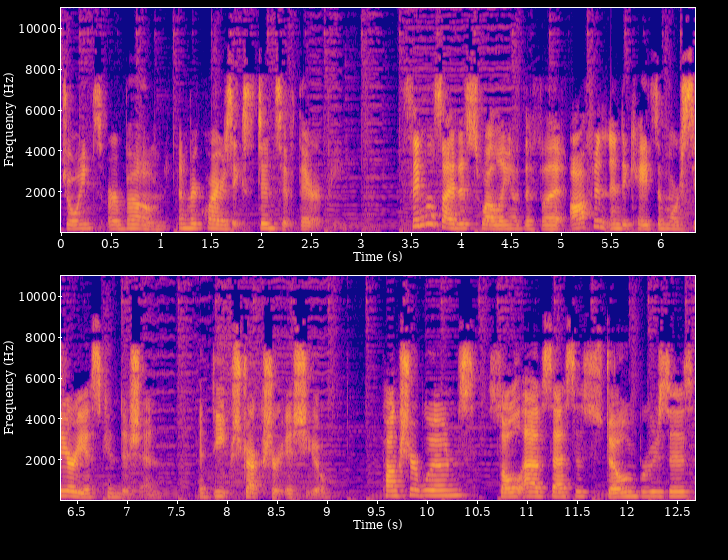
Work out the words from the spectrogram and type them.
joints, or bone and requires extensive therapy. Single sided swelling of the foot often indicates a more serious condition, a deep structure issue. Puncture wounds, sole abscesses, stone bruises,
